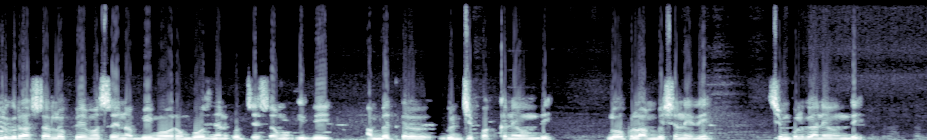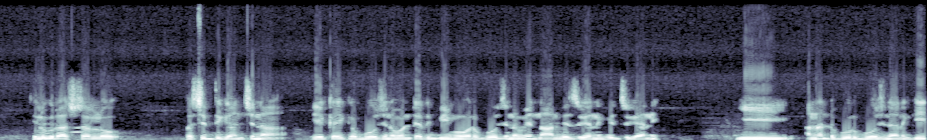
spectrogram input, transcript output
తెలుగు రాష్ట్రాల్లో ఫేమస్ అయిన భీమవరం భోజనానికి వచ్చేసాము. ఇది అంబేద్కర్ బ్రిడ్జి పక్కనే ఉంది. లోపల అంబిషన్ ఇది. సింపుల్గానే ఉంది. తెలుగు రాష్ట్రాల్లో ప్రసిద్ధిగాంచిన ఏకైక భోజనం అంటే అది భీమవరం భోజనమే. నాన్ వెజ్ కానీ వెజ్ కానీ ఈ అనంతపూర్ భోజనానికి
